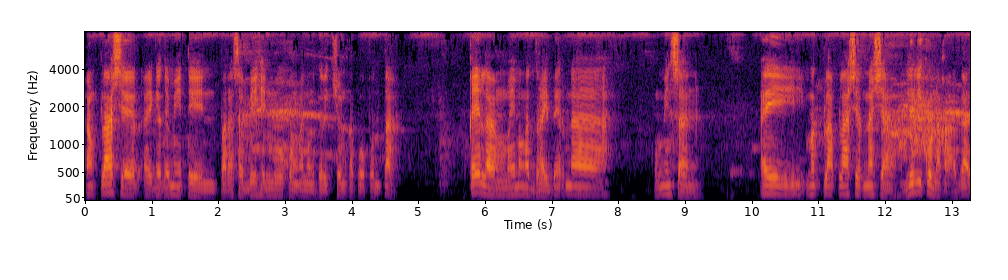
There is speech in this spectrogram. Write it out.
Ang flasher ay gagamitin para sabihin mo kung anong direksyon ka pupunta. Kaya lang may mga driver na kung minsan ay magpla-flasher na siya, liliko na kaagad.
